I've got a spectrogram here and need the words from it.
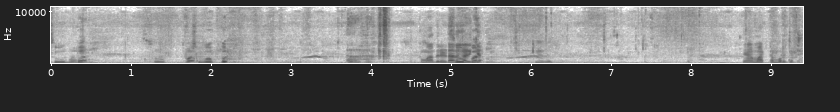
സൂപ്പർ സൂപ്പർ ചുവപ്പ്. മധുരയിടാതെ കഴിക്കാം. ഞാൻ മട്ടൻ മുറിക്കട്ടെ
